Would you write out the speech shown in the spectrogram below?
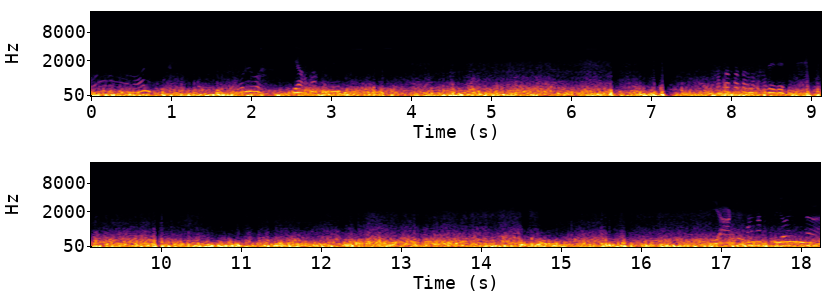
あららら。何これ。これはやばくねパタパタの風ですねいや北が強いんだ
